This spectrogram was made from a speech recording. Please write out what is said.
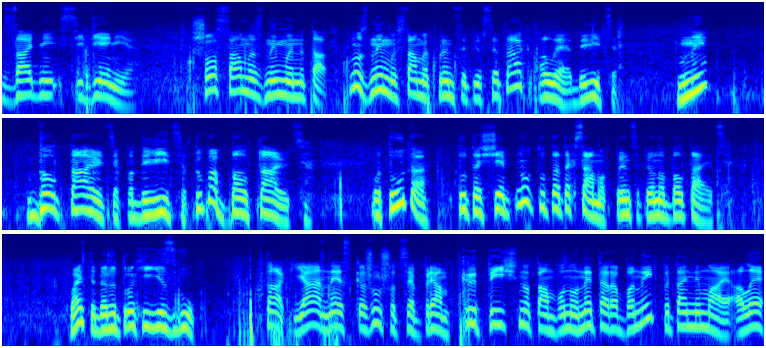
задні сидіння. Що саме з ними не так? Ну, з ними саме, в принципі, все так, але дивіться, вони болтаються, подивіться, тупо болтаються. Отута, тут ще, ну тут так само, в принципі, воно болтається. Бачите, навіть трохи є звук. Так, я не скажу, що це прям критично, там воно не тарабанить, питань немає. Але,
